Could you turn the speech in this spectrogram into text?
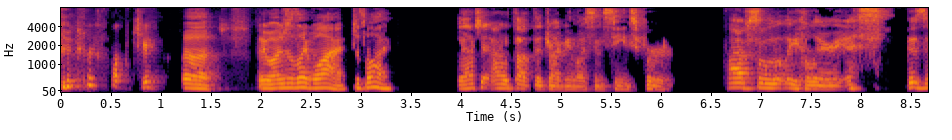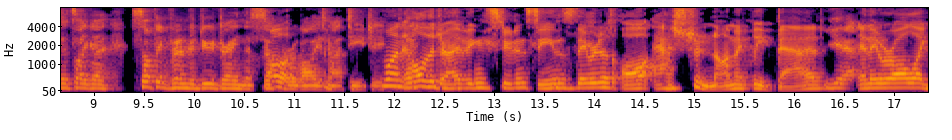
Uh, it was just like why? Just why? Yeah, Actually, I thought the driving lesson scenes were absolutely hilarious. Because it's like a something for him to do during the summer Well, while he's not teaching. well and all the driving student scenes they were just all astronomically bad yeah, and they were all like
